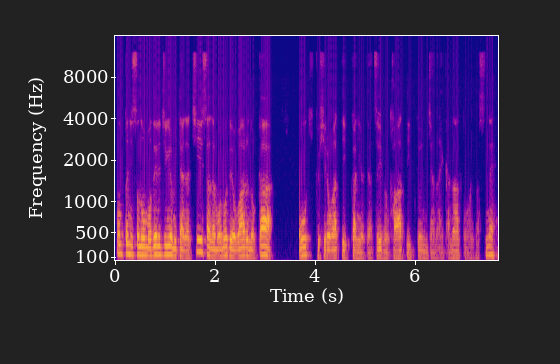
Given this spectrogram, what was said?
本当にそのモデル事業みたいな小さなもので終わるのか、大きく広がっていくかによっては随分変わっていくんじゃないかなと思いますね。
